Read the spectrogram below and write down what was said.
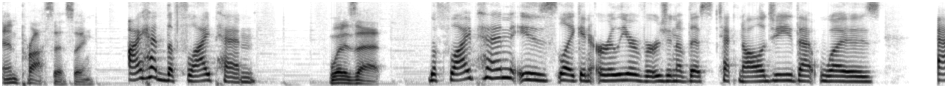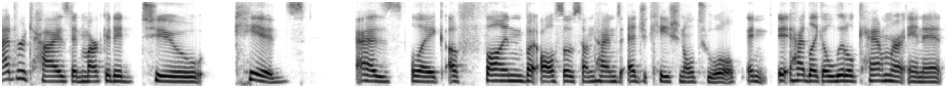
and processing. I had the fly pen. What is that? The fly pen is like an earlier version of this technology that was advertised and marketed to kids as like a fun but also sometimes educational tool and it had like a little camera in it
